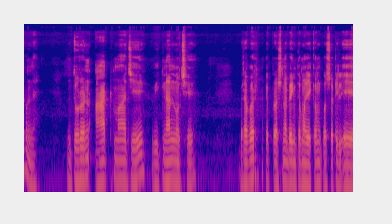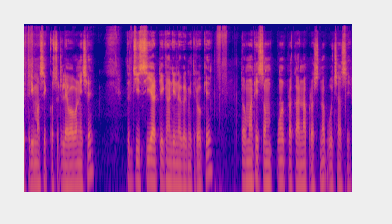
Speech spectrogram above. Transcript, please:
બરાબર ને? ધોરણ આઠમાં જે વિજ્ઞાનનું છે, બરાબર? એ પ્રશ્ન બેંક તમારી એકમ કસોટી, એ ત્રિમાસિક કસોટી લેવાની છે. તો જીસીઆરટી ગાંધીનગર મિત્રો, ઓકે? તો આમાંથી સંપૂર્ણ પ્રકારના પ્રશ્ન પૂછાશે.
